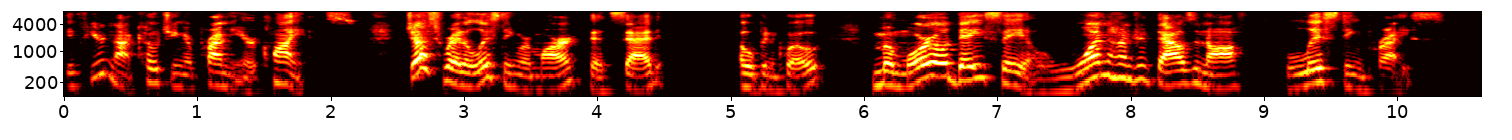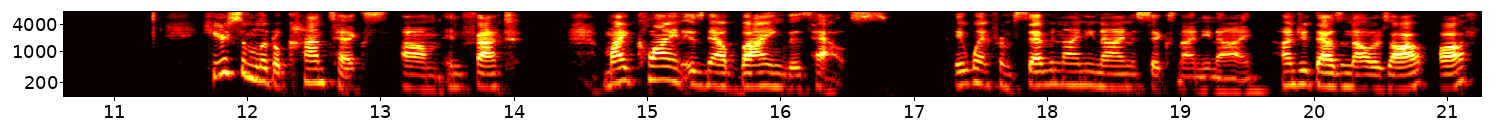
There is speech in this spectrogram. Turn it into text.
if you're not coaching or priming your clients. Just read a listing remark that said, open quote, Memorial Day sale, 100,000 off listing price. Here's some little context. Um, in fact, my client is now buying this house. It went from 799 to 699, $100,000 off, off.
